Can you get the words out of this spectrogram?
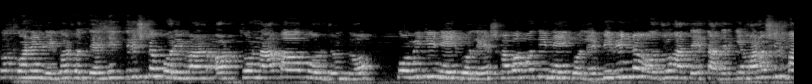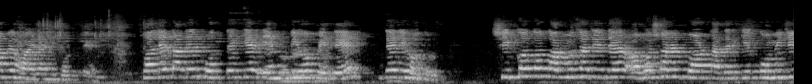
শিক্ষকগণের নিকট হতে নির্দিষ্ট পরিমাণ অর্থ না পাওয়া পর্যন্ত কমিটি নেই বলে, সভাপতি নেই বলে বিভিন্ন অজুহাতে তাদেরকে মানসিকভাবে হয়রানি করতেন। ফলে তাদের প্রত্যেকের এমপিও পেতে দেরি হতো। শিক্ষক ও কর্মচারীদের অবসরের পর তাদেরকে কমিটি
